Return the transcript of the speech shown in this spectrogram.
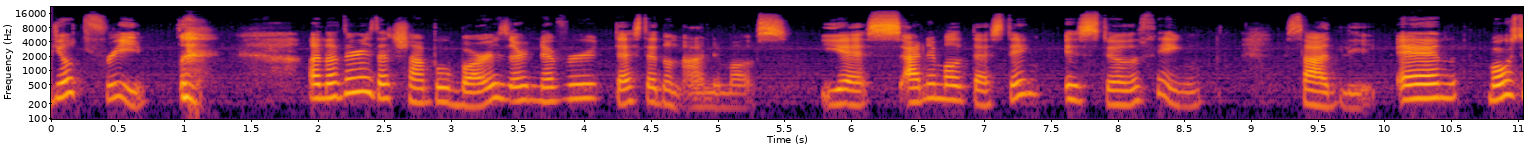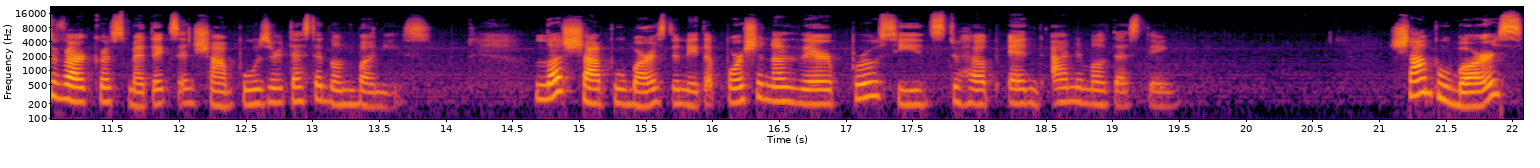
guilt free. Another is that shampoo bars are never tested on animals. Yes, animal testing is still a thing, sadly. And most of our cosmetics and shampoos are tested on bunnies. Lush shampoo bars donate a portion of their proceeds to help end animal testing. Shampoo bars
